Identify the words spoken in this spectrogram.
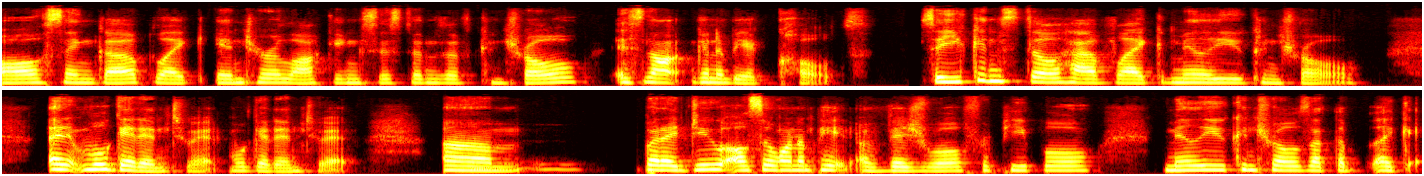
all sync up like interlocking systems of control, it's not going to be a cult. So you can still have like milieu control. And we'll get into it. We'll get into it. Um, mm-hmm. But I do also want to paint a visual for people. Milieu control is at the like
